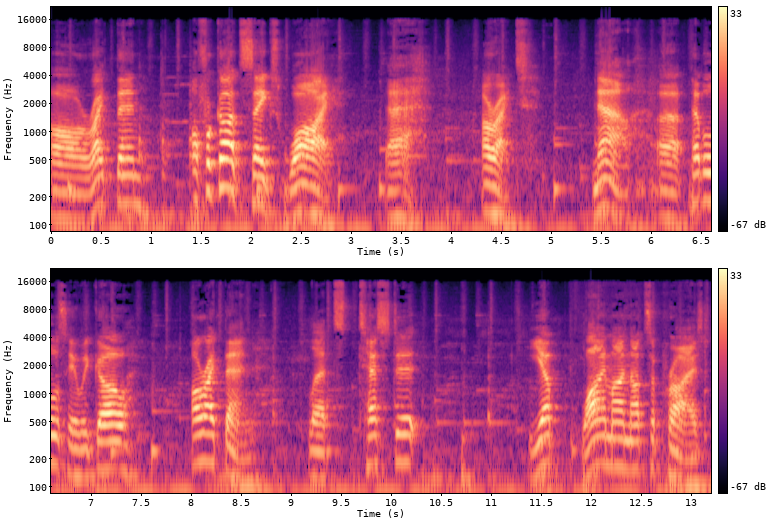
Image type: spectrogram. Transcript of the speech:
Alright then. Oh, for God's sakes, why? Ah. Alright. Now, uh, Pebbles, here we go. Alright then. Let's test it. Yep, why am I not surprised?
